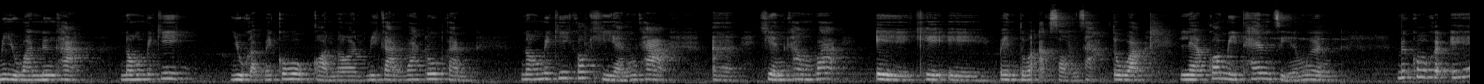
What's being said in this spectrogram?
มีอยู่วันหนึ่งค่ะ น้องมิกกี้อยู่กับแม่โก้ก่อนนอนมีการวาดรูปกัน น้องมิกกี้ก็เขียนค่ะอ่าเขียนคำว่า A K A เป็นตัวอักษรสามตัว แล้วก็มีแท่นสีน้ำเงินแม่โก้ก็เอ๊ะ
